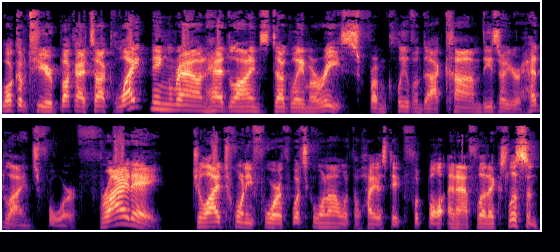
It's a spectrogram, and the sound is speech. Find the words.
Welcome to your Buckeye Talk Lightning Round headlines. Doug Lesmerises from Cleveland.com. These are your headlines for Friday, July 24th. What's going on with Ohio State football and athletics? Listen,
